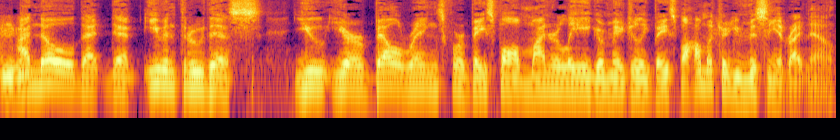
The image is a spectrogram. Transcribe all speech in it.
I know that that even through this. You your bell rings for baseball, minor league or major league baseball. How much are you missing it right now?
